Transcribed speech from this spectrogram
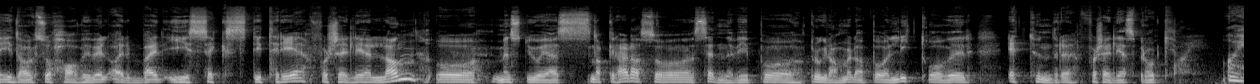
I dag så har vi vel arbeid i 63 forskjellige land. Og mens du og jeg snakker her, da, så sender vi på programmer da, på litt over 100 forskjellige språk. Oi. Oi,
